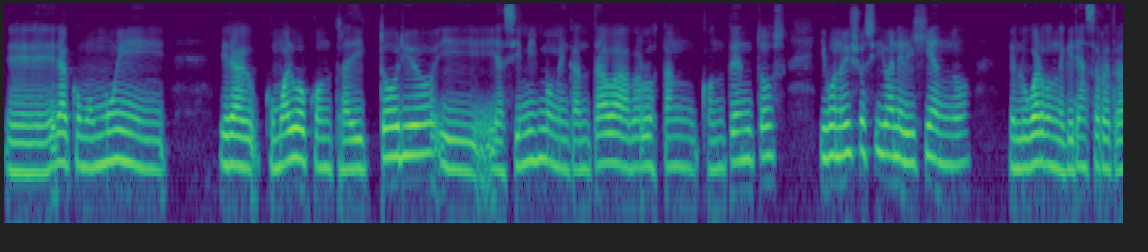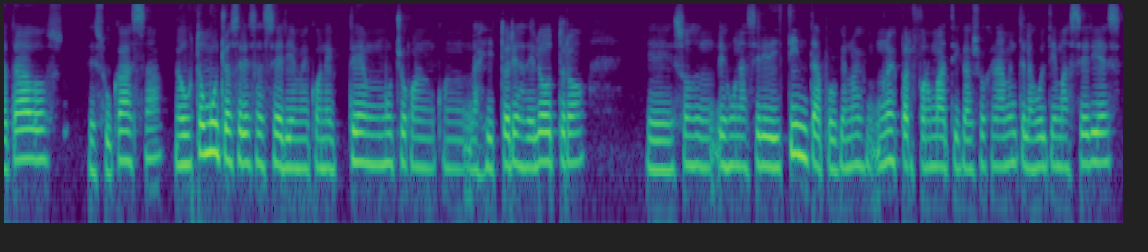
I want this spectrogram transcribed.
Eh, era como muy, era como algo contradictorio y, y asimismo me encantaba verlos tan contentos. Y bueno, ellos iban eligiendo el lugar donde querían ser retratados, de su casa. Me gustó mucho hacer esa serie, me conecté mucho con, con las historias del otro eh, es una serie distinta porque no es, no es, performática. Yo generalmente en las últimas series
